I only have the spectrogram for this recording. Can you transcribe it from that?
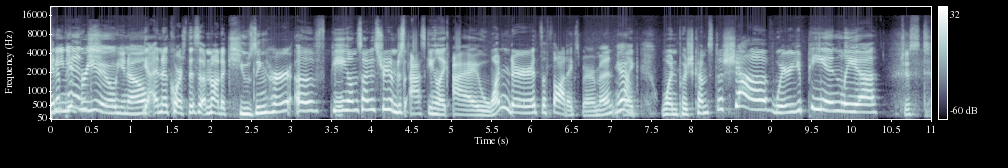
in a convenient for pinch- you, you know. Yeah, and of course, this I'm not accusing her of peeing on the side of the street. I'm just asking, like, I wonder. It's a thought experiment. Yeah. Like, when push comes to shove, where are you peeing, Lia? just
